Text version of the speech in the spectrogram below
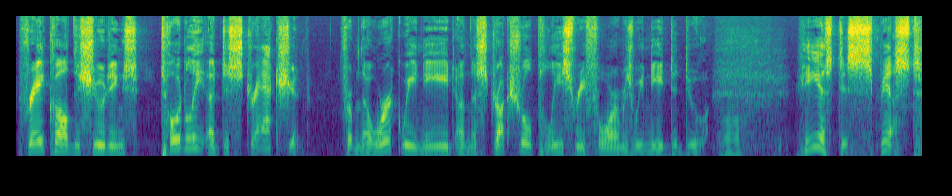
Frey called the shootings totally a distraction from the work we need on the structural police reforms we need to do. Oh. He has dismissed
